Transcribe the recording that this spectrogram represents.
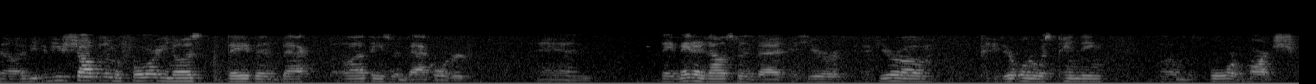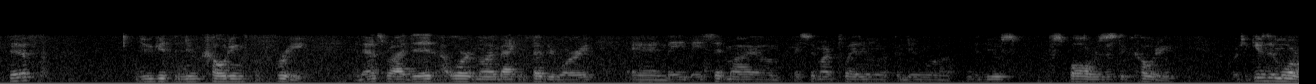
now if you if you shop with them before, you notice they've been back. A lot of things have been back ordered, and they made an announcement that if your if your um if your order was pending um, before March 5th, you get the new coating for free. And that's what I did. I ordered mine back in February, and they, they sent my um, they sent my plate in with the new uh, the new spall resistant coating, which gives it more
